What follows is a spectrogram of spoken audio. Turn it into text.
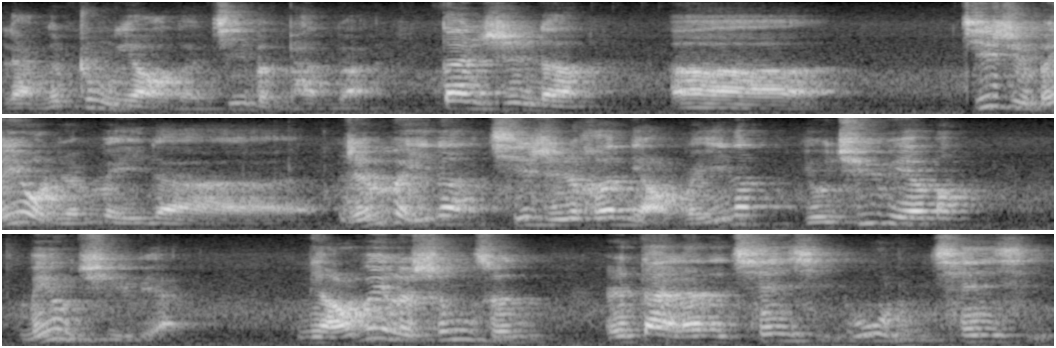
两个重要的基本判断。但是呢，呃，即使没有人为的，人为呢，其实和鸟为呢有区别吗？没有区别。鸟为了生存而带来的迁徙，物种迁徙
